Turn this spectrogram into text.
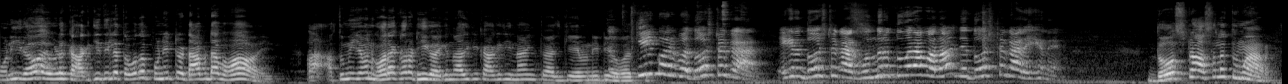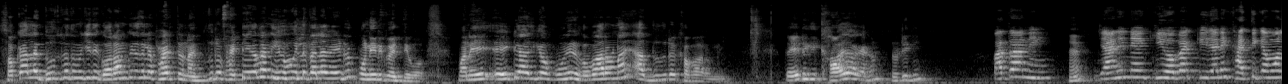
পনির হয়? ওটা কাগজি দিলে তবে তো পনিরটা ডাব ডাব হয়। তুমি যেমন ঘরে করো ঠিক হয় কিন্তু আজকে কাগজি নাই তো আজকে এমনিটি হবে কি করব? দশ টাকা এখানে দশ টাকার। বন্ধুরা তোমরা বলো যে দশ টাকা এখানে। দোষটা আসলে তোমার। সকালে দুধটা তুমি যদি গরম করে দিলে ফাটতো না দুধটা ফাটে গেলে নিয়ে বললে তাহলে আমি এইটা পনির করে দেবো। মানে এইটা আজকে পনির হবারও নাই আর দুধটা খাবারও নেই। তো এইটা কি খাওয়া যাবে এখন রুটি দিয়ে পাতা নেই হ্যাঁ? জানি না কি হবে কি জানি খাতি কেমন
